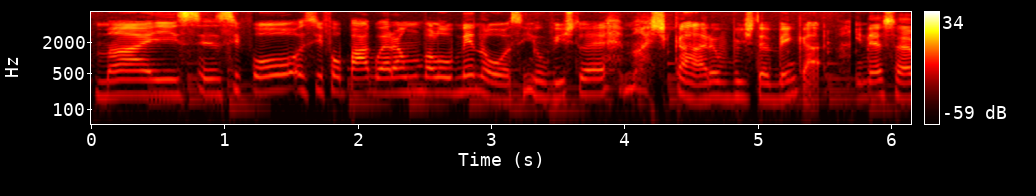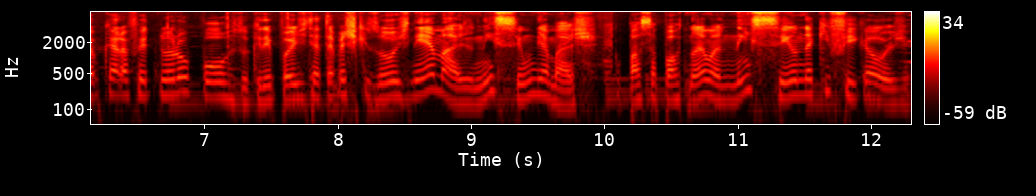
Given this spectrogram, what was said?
Mas se for, se for pago, era um valor menor, assim. O visto é mais caro, o visto é bem caro. E nessa época era feito no aeroporto, que depois a gente até pesquisou, hoje nem é mais, nem sei onde é mais. O passaporte não é, mas nem sei onde é que fica hoje.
